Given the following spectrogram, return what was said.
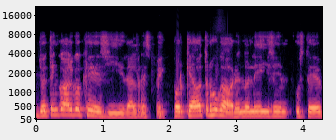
yo tengo algo que decir al respecto. ¿Por qué a otros jugadores no le dicen, usted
